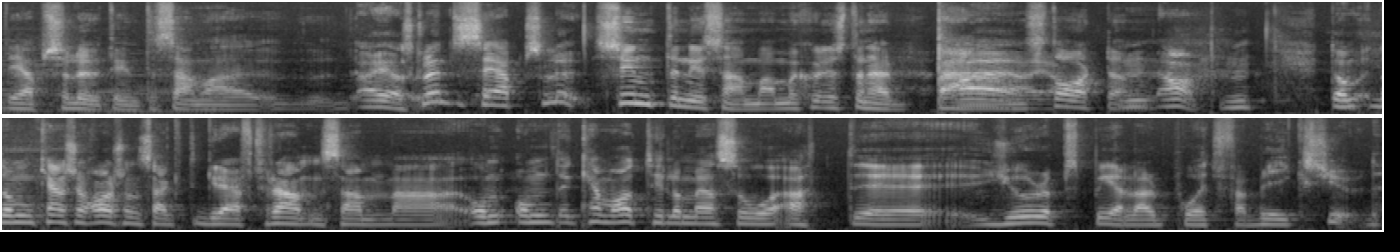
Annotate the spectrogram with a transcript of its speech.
Det är absolut inte samma. Ja, jag skulle inte säga absolut. Synten är samma, men just den här Ja, ja, ja. bam-starten. Mm, ja, mm. de, de kanske har som sagt grävt fram samma... Om, om det kan vara till och med så att eh, Europe spelar på ett fabriksljud.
